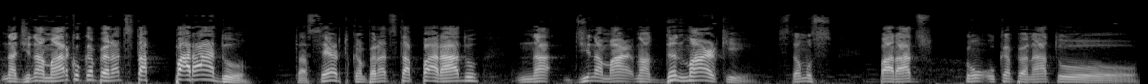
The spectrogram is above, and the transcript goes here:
Na Dinamarca o campeonato está parado, tá certo? O campeonato está parado na Dinamarca, na Danmark. Estamos parados com o campeonato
